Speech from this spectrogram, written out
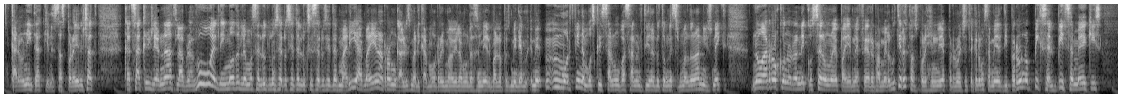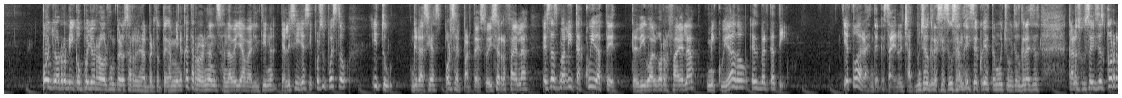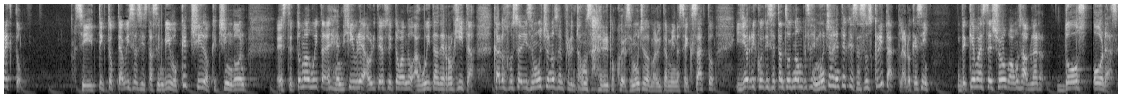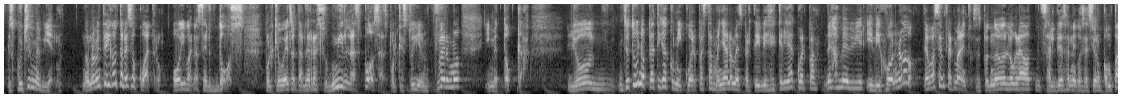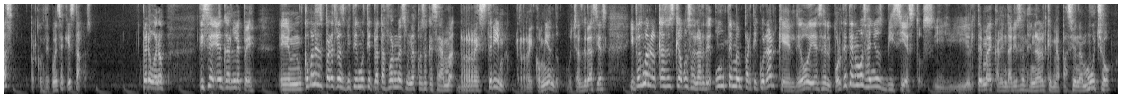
Caronita, quien estás por ahí en el chat, Katsakri, Leonat, La Bravu, el Dimodo, Lemos Salud, 07, Lux 07, María, Mariana Rom, Gales, Maricar Monroy, Mavila, Mondas, Miguel López, Miriam, Morfina, Moscristal, Mubasano, Tina, Ruto, Néstor Maldonado, Snake, Noah Rocco, Noraneco, 09, Payer, NFR, Pamela Gutiérrez, Paso por Ingeniería, pero te queremos a ti, Perruno, Pixel, Bits MX, Pollo Rico, Pollo Raúl Fomperosa, René Alberto Tegamina, Catarro Hernández, Anda Bella, Valentina, Yalicillas y por supuesto, y tú. Gracias por ser parte de esto. Dice Rafaela, estás malita, cuídate. Te digo algo, Rafaela, mi cuidado es verte a ti. Y a toda la gente que está en el chat. Muchas gracias, Susana. Dice cuídate mucho. Muchas gracias. Carlos José dice es correcto. Si TikTok te avisa si estás en vivo, qué chido, qué chingón. Este toma agüita de jengibre. Ahorita yo estoy tomando agüita de rojita. Carlos José dice mucho nos enfrentamos a la gripe, cuídense mucho. de vitaminas. Exacto. Y Jerry Cole dice tantos nombres. Hay mucha gente que está suscrita. Claro que sí. ¿De qué va este show? Vamos a hablar dos horas. Escúchenme bien. Normalmente digo tres o cuatro. Hoy van a ser dos porque voy a tratar de resumir las cosas porque estoy enfermo y me toca. Yo, yo tuve una plática con mi cuerpo esta mañana, me desperté y dije, querida cuerpa, déjame vivir. Y dijo, no, te vas a enfermar. Entonces, pues no he logrado salir de esa negociación con paz. Por consecuencia, aquí estamos. Pero bueno, dice Edgar Lepe, em, ¿cómo les para transmitir multiplataforma? Es una cosa que se llama Restream. Recomiendo. Muchas gracias. Y pues bueno, el caso es que vamos a hablar de un tema en particular, que el de hoy es el por qué tenemos años bisiestos y el tema de calendarios en general que me apasiona mucho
